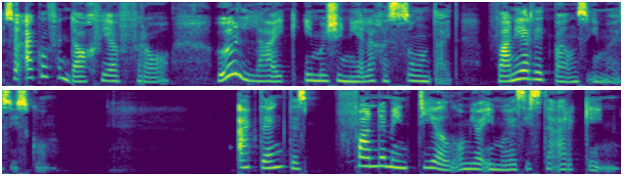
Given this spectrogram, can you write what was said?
So ek wil vandag vir jou vra, hoe lyk emosionele gesondheid wanneer dit by ons emosies kom? Ek dink dis fundamenteel om jou emosies te erken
